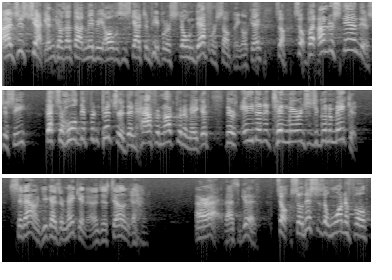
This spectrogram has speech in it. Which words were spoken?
I was just checking because I thought maybe all the Saskatchewan people are stone deaf or something, okay? So, so, but understand this, you see? That's a whole different picture than half are not going to make it. There's eight out of 10 marriages are going to make it. Sit down. You guys are making it. I'm just telling you. All right, that's good. So, so this is a wonderful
